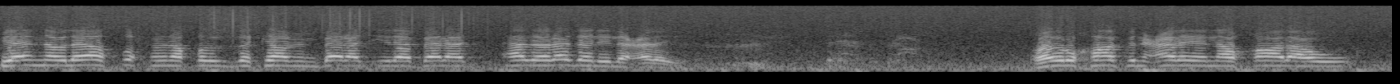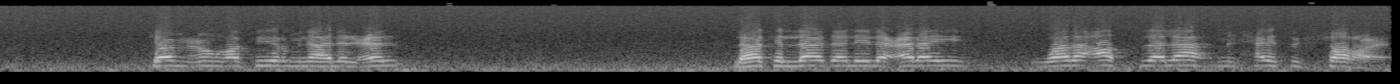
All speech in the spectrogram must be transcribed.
بأنه لا يصح نقل الزكاة من بلد إلى بلد هذا لا دليل عليه. غير خاف عليه أنه قاله جمع غفير من أهل العلم لكن لا دليل عليه ولا أصل له من حيث الشرع.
